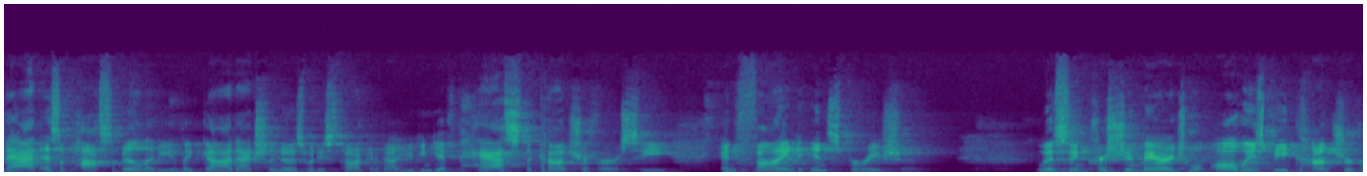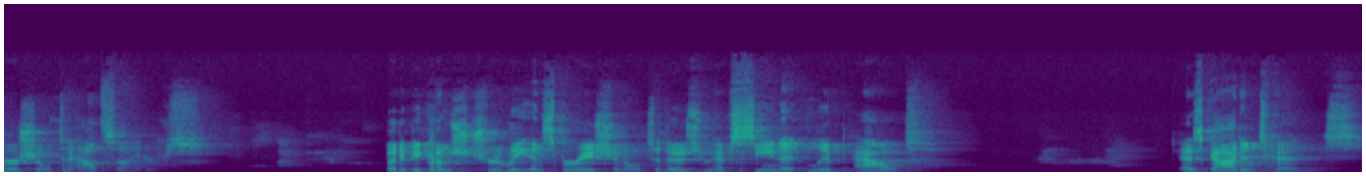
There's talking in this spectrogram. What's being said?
that as a possibility, that God actually knows what he's talking about, you can get past the controversy and find inspiration. Listen, Christian marriage will always be controversial to outsiders, but it becomes truly inspirational to those who have seen it lived out as God intends.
